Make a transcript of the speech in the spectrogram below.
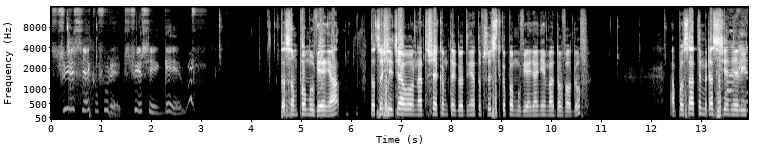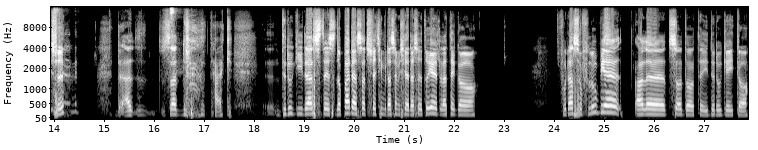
czy czujesz się jako fury? Czy czujesz się gejem? To są pomówienia. To, co się działo nad rzeką tego dnia, to wszystko pomówienia, nie ma dowodów. A poza tym raz się nie liczy. A za, tak. Drugi raz to jest do para, za trzecim razem się resetuję, dlatego Furasów lubię, ale co do tej drugiej to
